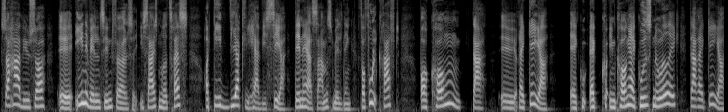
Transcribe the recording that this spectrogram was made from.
så har vi jo så øh, enevældens indførelse i 1660, og det er virkelig her, vi ser den her sammensmeltning for fuld kraft, og kongen, der øh, regerer, af, af, en konge af Guds nåde, ikke? der regerer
